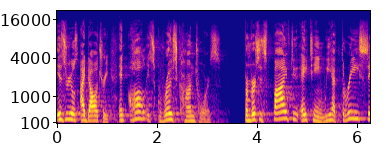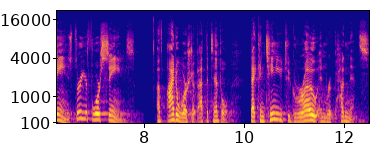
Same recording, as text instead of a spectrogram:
Israel's idolatry in all its gross contours. From verses 5 to 18, we have three scenes, three or four scenes of idol worship at the temple that continue to grow in repugnance.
